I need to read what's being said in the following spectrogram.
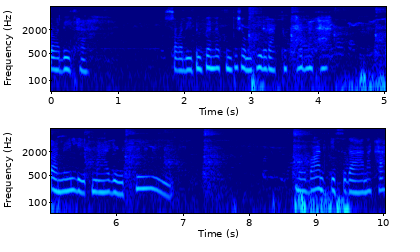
สวัสดีค่ะ สวัสดีเพื่อนๆและคุณผู้ชมที่รักทุกท่านนะคะ ตอนนี้บีดมาอยู่ที่หมู่บ้านกิษดานะคะ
